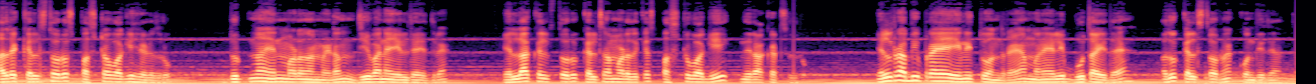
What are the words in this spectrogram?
ಆದರೆ ಕೆಲಸದವರು ಸ್ಪಷ್ಟವಾಗಿ ಹೇಳಿದ್ರು, ದುಡ್ಡನ್ನ ಏನು ಮಾಡೋಣ ಮೇಡಮ್ ಜೀವನ ಇಲ್ಲದೆ ಇದ್ದರೆ ಎಲ್ಲ ಕೆಲಸದವರು ಕೆಲಸ ಮಾಡೋದಕ್ಕೆ ಸ್ಪಷ್ಟವಾಗಿ ನಿರಾಕರಿಸಿದ್ರು. ಎಲ್ಲರ ಅಭಿಪ್ರಾಯ ಏನಿತ್ತು ಅಂದರೆ, ಮನೆಯಲ್ಲಿ ಭೂತ ಇದೆ, ಅದು ಕೆಲಸದವ್ರನ್ನ ಕೊಂದಿದೆ ಅಂತ.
